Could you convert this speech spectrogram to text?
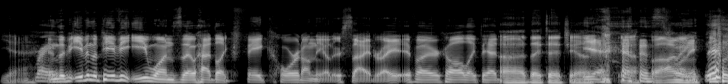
Yeah. Right. And the, even the PvE ones though had like fake horde on the other side, right? If I recall, like they had. Uh, they did, yeah, Yeah, yeah. it's But I mean, people,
